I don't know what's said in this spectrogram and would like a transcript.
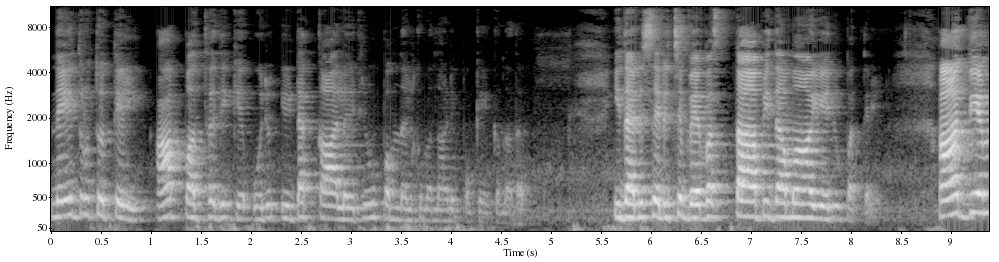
നേതൃത്വത്തിൽ ആ പദ്ധതിക്ക് ഒരു ഇടക്കാല രൂപം നൽകുമെന്നാണ് ഇപ്പോൾ കേൾക്കുന്നത്. ഇതനുസരിച്ച് വ്യവസ്ഥാപിതമായ രൂപത്തിൽ ആദ്യം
